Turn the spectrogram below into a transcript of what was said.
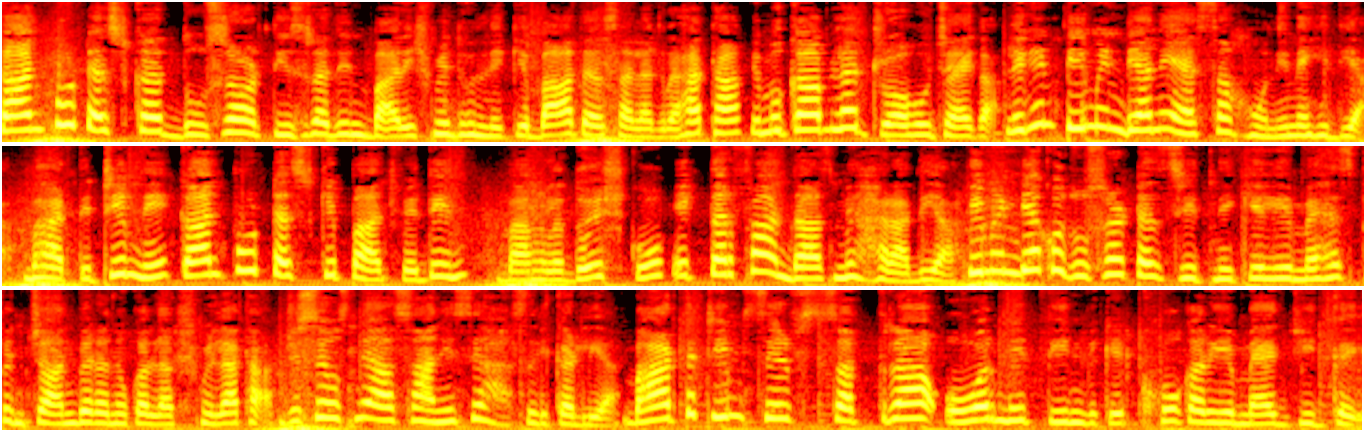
कानपुर टेस्ट का दूसरा और तीसरा दिन बारिश में धुलने के बाद ऐसा लग रहा था कि मुकाबला ड्रॉ हो जाएगा, लेकिन टीम इंडिया ने ऐसा होने नहीं दिया। भारतीय टीम ने कानपुर टेस्ट के पाँचवें दिन बांग्लादेश को एक तरफा अंदाज में हरा दिया। टीम इंडिया को दूसरा टेस्ट जीतने के लिए महज पंचानवे रनों का लक्ष्य मिला था, जिसे उसने आसानी ऐसी हासिल कर लिया। भारतीय टीम सिर्फ़ सत्रह ओवर में तीन विकेट खोकर ये मैच जीत गई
